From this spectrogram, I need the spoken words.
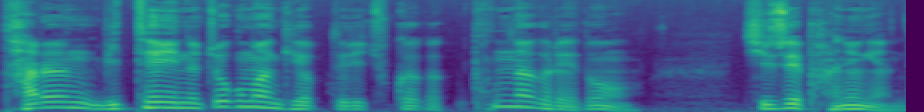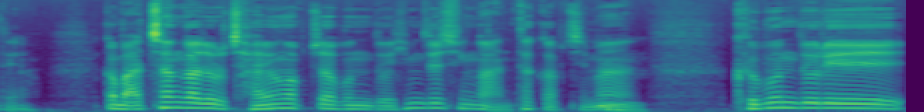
다른 밑에 있는 조그만 기업들이 주가가 폭락을 해도 지수에 반영이 안 돼요. 그러니까 마찬가지로 자영업자분도 힘드신 거 안타깝지만 음. 그분들이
